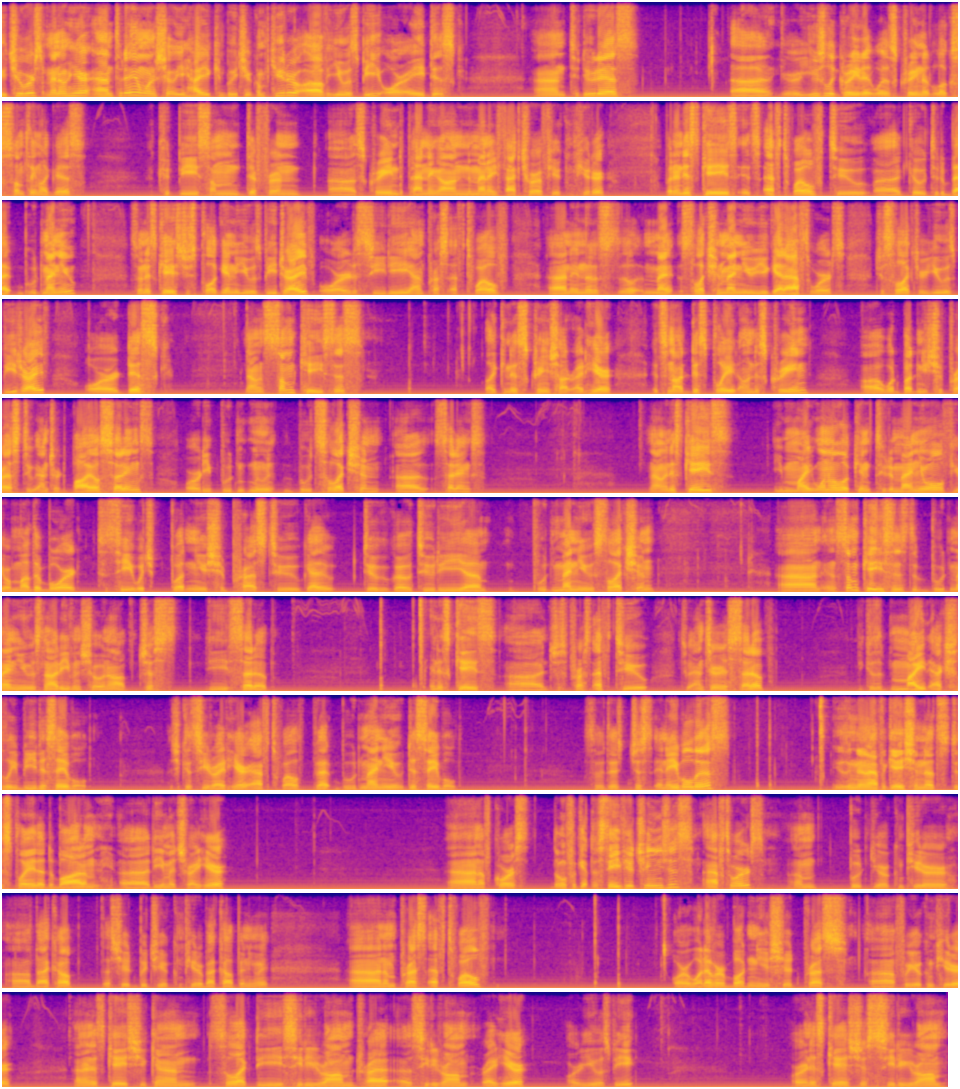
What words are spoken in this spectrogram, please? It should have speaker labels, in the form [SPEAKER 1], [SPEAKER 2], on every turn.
[SPEAKER 1] YouTubers, Menno here, and today I want to show you how you can boot your computer of USB or a disk. And to do this, uh, you're usually greeted with a screen that looks something like this. It could be some different uh, screen depending on the manufacturer of your computer. But in this case, it's F12 to uh, go to the boot menu. So in this case, just plug in the USB drive or the CD and press F12 and in the selection menu you get afterwards just select your USB drive or disk. Now in some cases like in this screenshot right here it's not displayed on the screen. Uh, what button you should press to enter the BIOS settings or the boot, boot selection uh, settings. Now in this case you might want to look into the manual of your motherboard to see which button you should press to get to go to the um, boot menu selection. And in some cases the boot menu is not even showing up just the setup. In this case uh, just press F2 to enter a setup because it might actually be disabled. As you can see right here F12 boot menu disabled. So just enable this using the navigation that's displayed at the bottom uh, the image right here. And of course don't forget to save your changes afterwards. Um, boot your computer uh, back up. That should boot your computer back up anyway. And then press F12 or whatever button you should press uh, for your computer. And in this case, you can select the CD-ROM uh, CD-ROM right here or USB. Or in this case, just CD-ROM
